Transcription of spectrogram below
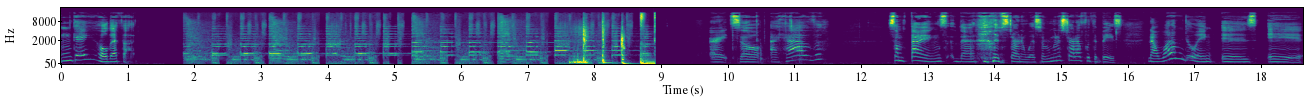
Okay? Hold that thought. All right, so I have some things that I'm starting with. So I'm to start off with the base. Now, what I'm doing is a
